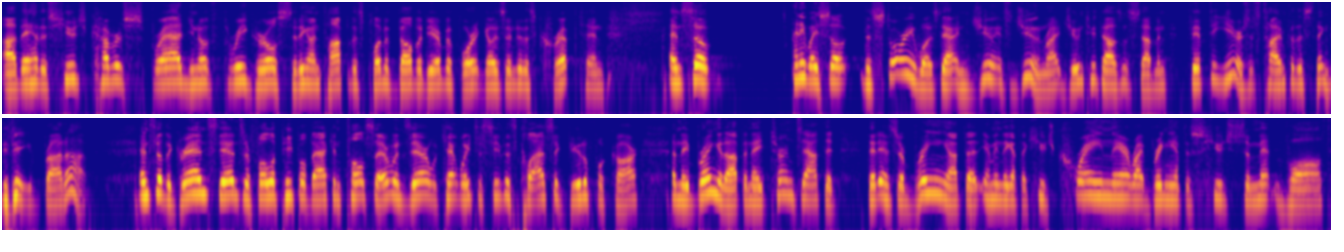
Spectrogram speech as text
Uh, they had this huge cover spread, you know, three girls sitting on top of this Plymouth Belvedere before it goes into this crypt. And, and so, anyway, so the story was that in June, it's June, right? June 2007, 50 years. It's time for this thing to be brought up. And so the grandstands are full of people back in Tulsa. Everyone's there. We can't wait to see this classic, beautiful car. And they bring it up, and it turns out that, that as they're bringing up that, I mean, they got the huge crane there, right, bringing up this huge cement vault.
